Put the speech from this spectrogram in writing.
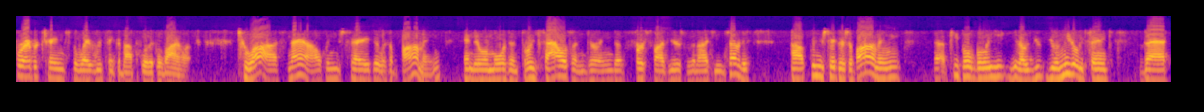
forever changed the way we think about political violence. To us now, when you say there was a bombing and there were more than 3,000 during the first five years of the 1970s, uh, when you say there's a bombing, uh, people believe you know you, you immediately think that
